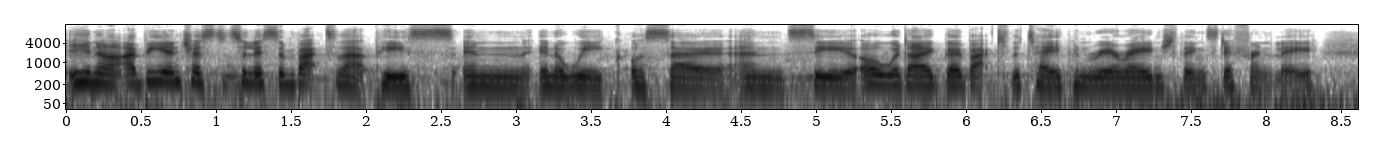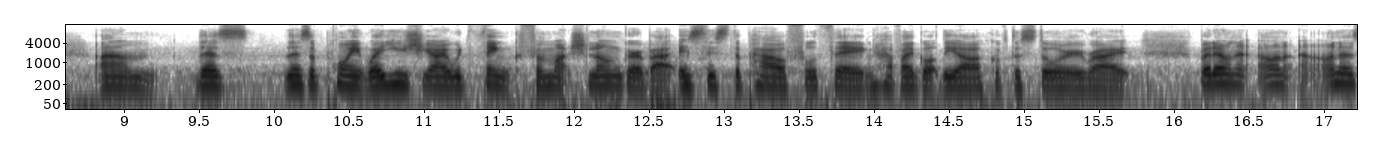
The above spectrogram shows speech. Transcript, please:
You know, I'd be interested to listen back to that piece in in a week or so and see. Oh, would I go back to the tape and rearrange things differently? Um, there's there's a point where usually I would think for much longer about is this the powerful thing? Have I got the arc of the story right? But on a, on, on a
